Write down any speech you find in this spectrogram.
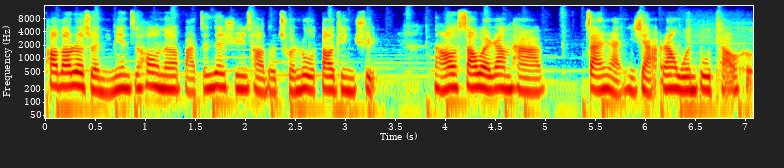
泡到热水里面之后呢，把真正薰衣草的纯露倒进去，然后稍微让它沾染一下，让温度调和。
